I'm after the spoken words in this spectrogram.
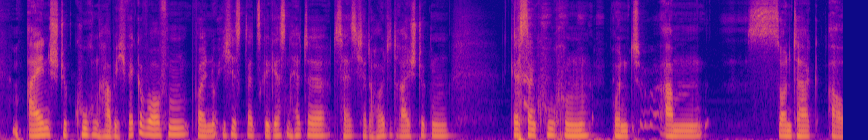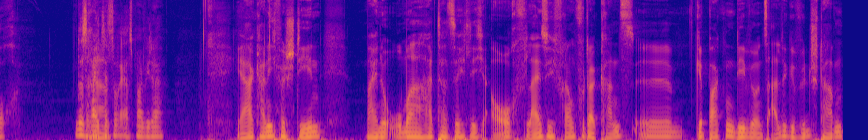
ein Stück Kuchen habe ich weggeworfen, weil nur ich es jetzt gegessen hätte. Das heißt, ich hatte heute drei Stücken, gestern Kuchen und am Sonntag auch. Das reicht Ja. jetzt auch erstmal wieder. Ja, kann ich verstehen. Meine Oma hat tatsächlich auch fleißig Frankfurter Kranz äh, gebacken, den wir uns alle gewünscht haben.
